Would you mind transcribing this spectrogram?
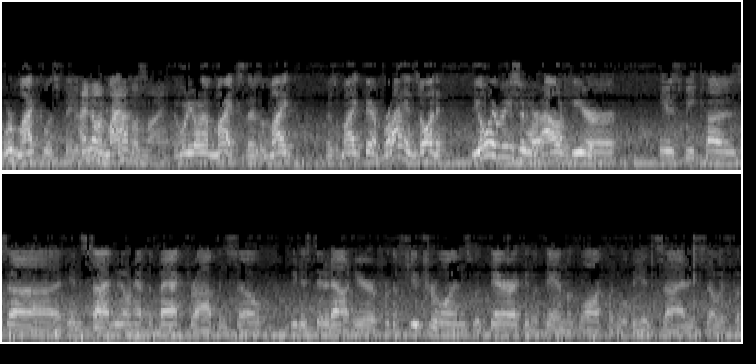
We're micless, baby. I don't have a mic. We don't have mics. There's a mic. There's a mic there. Brian's on it. The only reason we're out here is because uh, inside we don't have the backdrop, and so we just did it out here. For the future ones with Derrick and with Dan McLaughlin, we'll be inside, and so it's. The,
